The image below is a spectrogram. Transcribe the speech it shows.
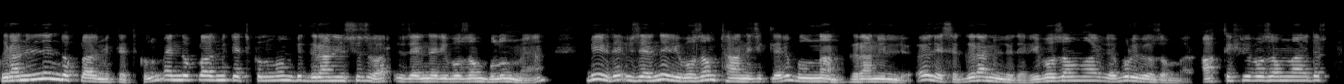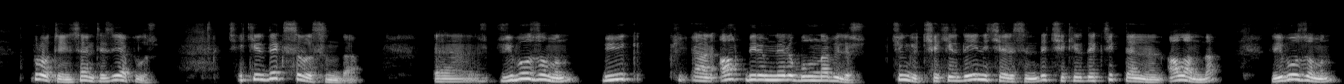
Granüllü endoplazmik retikulum. Endoplazmik retikulumun bir granülsüzü var. Üzerinde ribozom bulunmayan. Bir de üzerinde ribozom tanecikleri bulunan granüllü. Öyleyse granüllüde ribozom var ve bu ribozomlar aktif ribozomlardır. Protein sentezi yapılır. Çekirdek sıvısında e, ribozomun büyük yani alt birimleri bulunabilir. Çünkü çekirdeğin içerisinde çekirdekçik denilen alanda ribozomun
